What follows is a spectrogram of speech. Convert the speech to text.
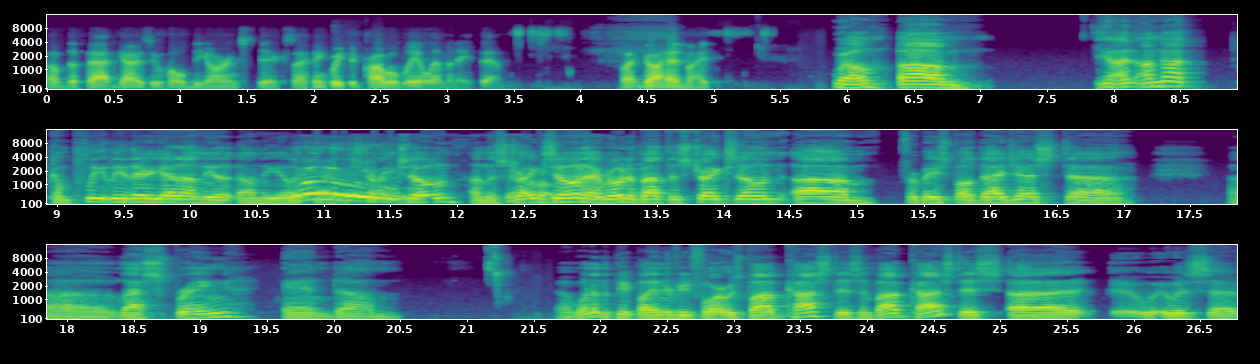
of the fat guys who hold the orange sticks. I think we could probably eliminate them. But go ahead, Mike. Well, um, yeah, I, I'm not completely there yet on the on the electronic strike zone. On the strike Whoa. zone, I wrote about the strike zone um, for Baseball Digest uh, uh, last spring, and um, uh, one of the people I interviewed for it was Bob Costas, and Bob Costas uh, was uh,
